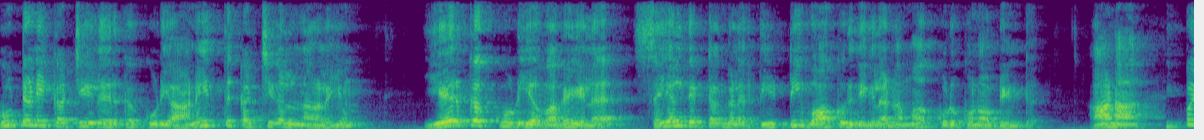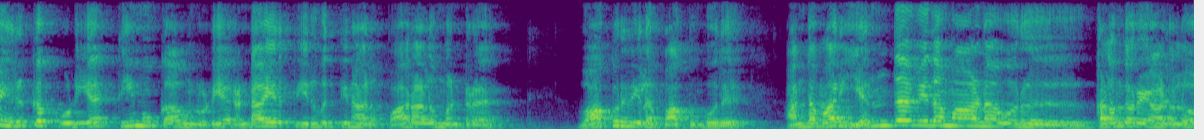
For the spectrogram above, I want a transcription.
கூட்டணி கட்சியில் இருக்கக்கூடிய அனைத்து கட்சிகள்னாலையும் ஏற்கக்கூடிய வகையில் செயல் திட்டங்களை தீட்டி வாக்குறுதிகளை நம்ம கொடுக்கணும் அப்படின்ட்டு. ஆனால் இப்போ இருக்கக்கூடிய திமுகவினுடைய ரெண்டாயிரத்தி இருபத்தி நாலு பாராளுமன்ற வாக்குறுதியில் பார்க்கும்போது அந்த மாதிரி எந்த விதமான ஒரு கலந்துரையாடலோ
